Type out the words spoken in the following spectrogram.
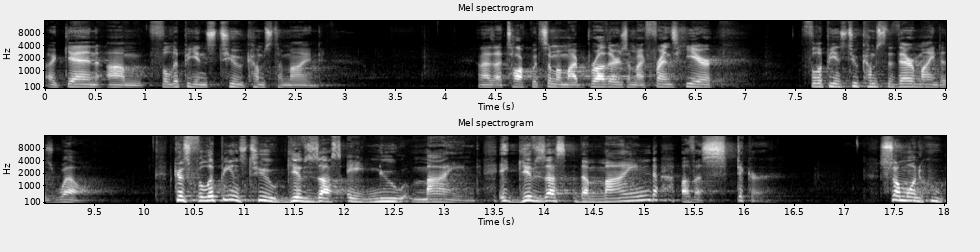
again, um, Philippians 2 comes to mind. And as I talk with some of my brothers and my friends here, Philippians 2 comes to their mind as well. Because Philippians 2 gives us a new mind, it gives us the mind of a sticker, someone who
